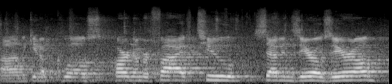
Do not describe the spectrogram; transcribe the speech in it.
Me get up close. Part number 52700.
